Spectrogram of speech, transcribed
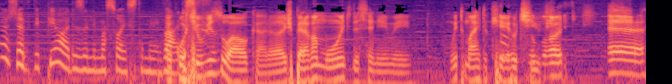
Eu já vi piores animações também, Eu várias. curti o visual, cara. Eu esperava muito desse anime aí. Muito mais do que eu Eu tive. gosto. É.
